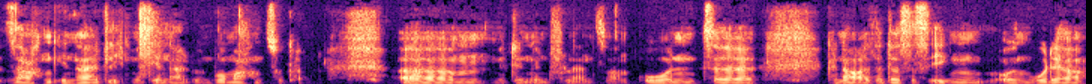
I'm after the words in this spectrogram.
Sachen inhaltlich mit denen halt irgendwo machen zu können, ähm, mit den Influencern. Und äh, genau, also das ist eben irgendwo der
